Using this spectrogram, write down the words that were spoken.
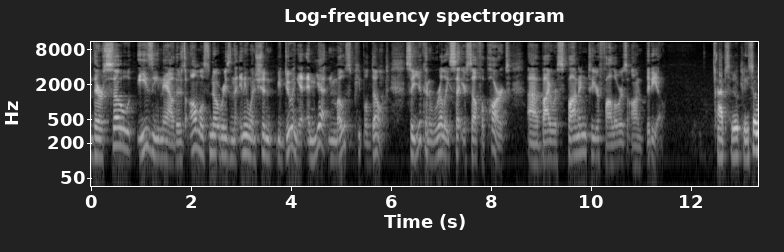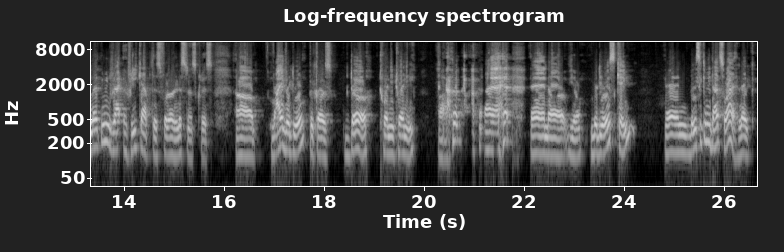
they're so easy now. There's almost no reason that anyone shouldn't be doing it, and yet most people don't. So you can really set yourself apart uh, by responding to your followers on video. absolutely so let me ra- recap this for our listeners chris uh, why video because duh 2020 uh, and uh, you know video is king and basically that's why like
